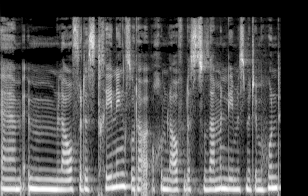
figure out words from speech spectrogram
ähm, im Laufe des Trainings oder auch im Laufe des Zusammenlebens mit dem Hund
